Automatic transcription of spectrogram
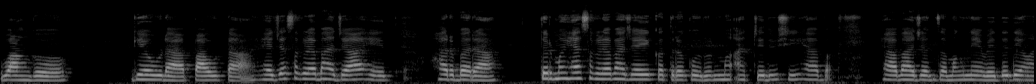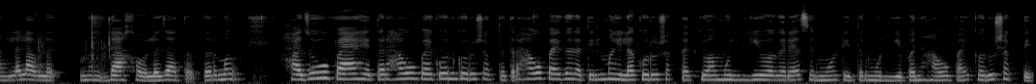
वांग घेवडा पावटा ह्या ज्या सगळ्या भाज्या आहेत हरभरा तर मग ह्या सगळ्या भाज्या एकत्र करून मग आजच्या दिवशी ह्या ह्या भाज्यांचा मग नैवेद्य देवांना लावलं दाखवलं जातं. तर मग हा जो उपाय आहे तर हा उपाय कोण करू शकतं? तर हा उपाय घरातील महिला करू शकतात किंवा मुलगी वगैरे असेल मोठी तर मुलगी पण हा उपाय करू शकते.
